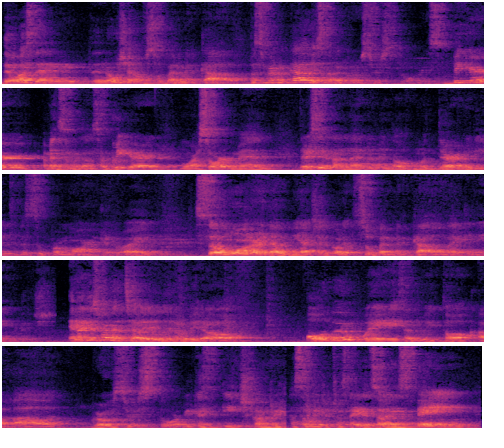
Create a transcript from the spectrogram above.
There was then the notion of supermercado. But supermercado is not a grocery store. It's bigger, I mean, supermercados are bigger, more assortment. There's even an element of modernity to the supermarket, right? So modern that we actually call it supermercado, like in English. And I just want to tell you a little bit of all the ways that we talk about grocery store because each country has a way to translate it. So in Spain,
